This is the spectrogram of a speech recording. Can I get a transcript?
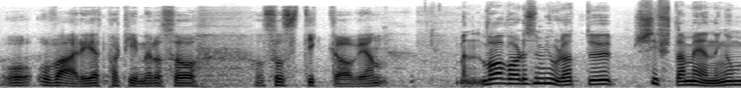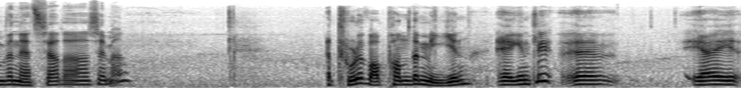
å, å være i et par timer, og så, og så stikke av igjen. Men hva var det som gjorde at du skifta mening om Venezia da, Simen? Jeg tror det var pandemien, egentlig. Jeg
